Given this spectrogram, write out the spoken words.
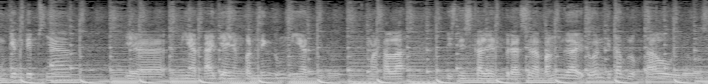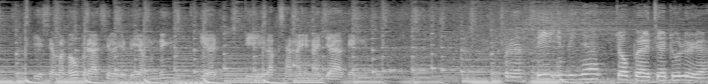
mungkin tipsnya ya niat aja yang penting tuh niat gitu. Masalah bisnis kalian berhasil apa enggak itu kan kita belum tahu gitu. Ya siapa tahu berhasil gitu yang penting ya dilaksanain aja kayak gitu. Berarti intinya coba aja dulu ya.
